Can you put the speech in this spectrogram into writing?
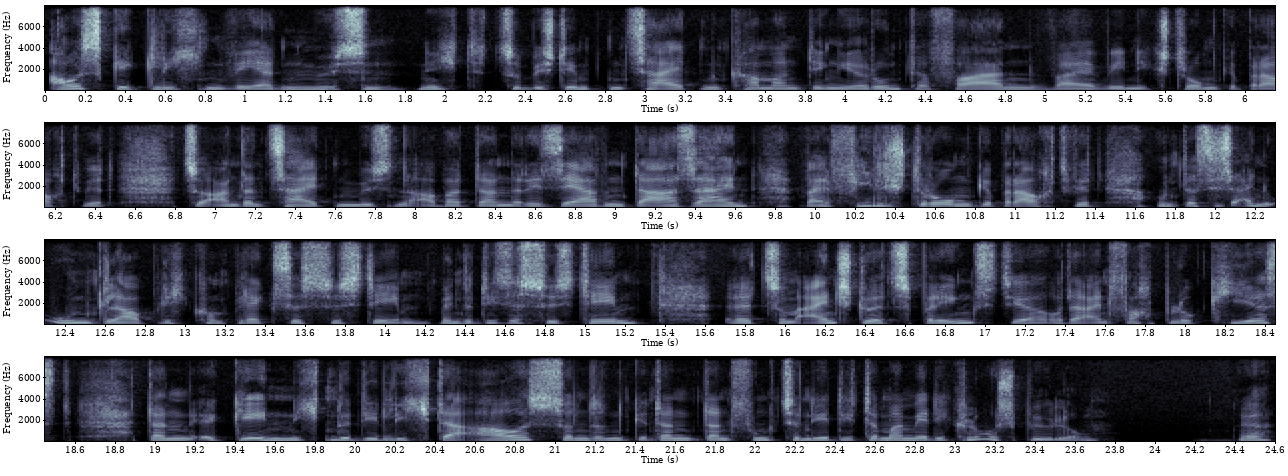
ausgeglichen werden müssen. Nicht zu bestimmten Zeiten kann man Dinge runterfahren, weil wenig Strom gebraucht wird. Zu anderen Zeiten müssen aber dann Reserven da sein, weil viel Strom gebraucht wird. Und das ist ein unglaublich komplexes System. Wenn du dieses System äh, zum Einsturz bringst, ja, oder einfach blockierst, dann gehen nicht nur die Lichter aus, sondern dann, dann funktioniert nicht einmal mehr die Klospülung. Ja?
